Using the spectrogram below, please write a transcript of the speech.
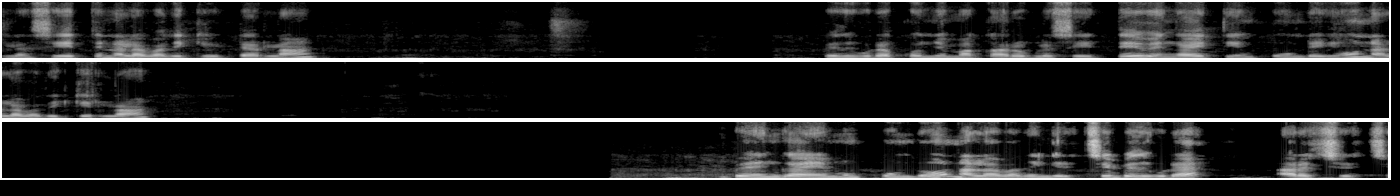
எல்லாம் சேர்த்து நல்லா வதக்கி விட்டுடலாம். இது கூட கொஞ்சமாக கருவேப்பிலை சேர்த்து வெங்காயத்தையும் பூண்டையும் நல்லா வதக்கிடலாம். இப்போ வெங்காயமும் பூண்டும் நல்லா வதங்கிருச்சு. இப்போ இது கூட அரைச்சி வச்ச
